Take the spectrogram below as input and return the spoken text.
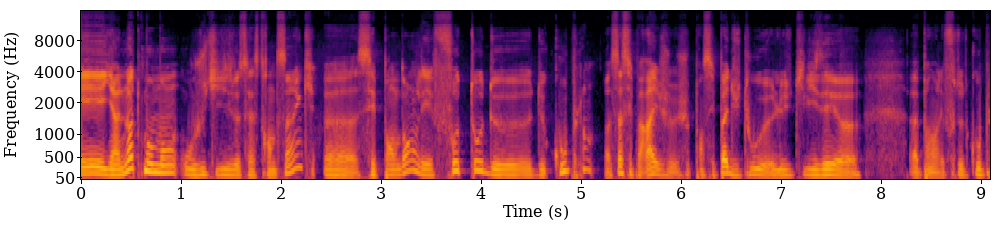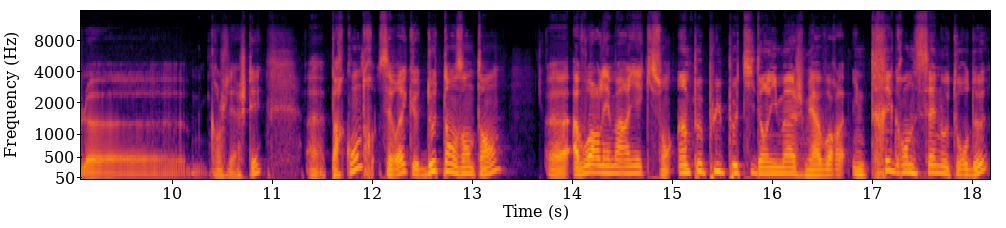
Et il y a un autre moment où j'utilise le 1635, euh, c'est pendant les photos de, couple. Ça, c'est pareil, je ne pensais pas du tout euh, l'utiliser euh, pendant les photos de couple quand je l'ai acheté. par contre, c'est vrai que de temps en temps, avoir les mariés qui sont un peu plus petits dans l'image, mais avoir une très grande scène autour d'eux,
